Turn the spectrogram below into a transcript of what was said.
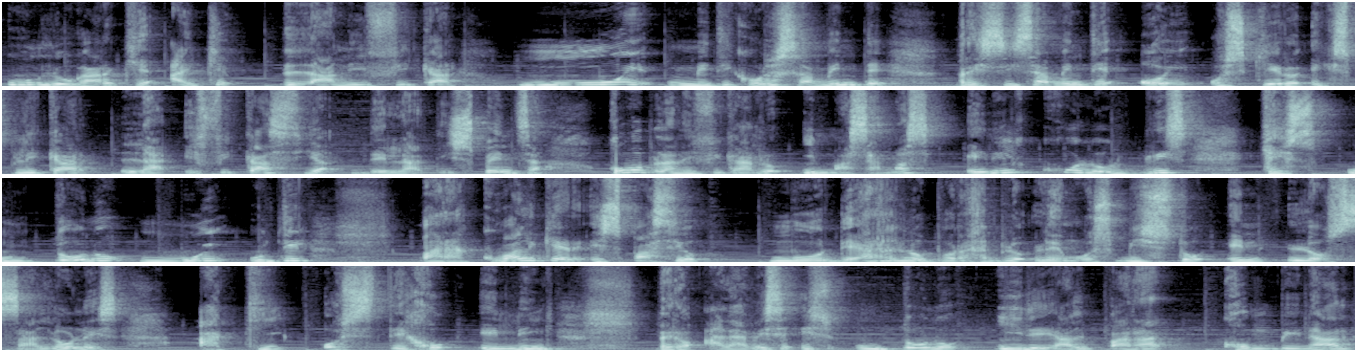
un lugar que hay que planificar muy meticulosamente. Precisamente hoy os quiero explicar la eficacia de la dispensa, cómo planificarlo y más a más en el color gris, que es un tono muy útil para cualquier espacio moderno. Por ejemplo, lo hemos visto en los salones. Aquí os dejo el link, pero a la vez es un tono ideal para combinar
